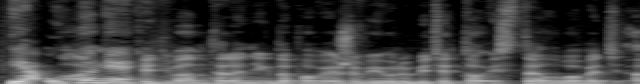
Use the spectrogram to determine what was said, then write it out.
ja úplne... A keď vám teda niekto povie, že vy urobíte to isté, lebo veď e,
